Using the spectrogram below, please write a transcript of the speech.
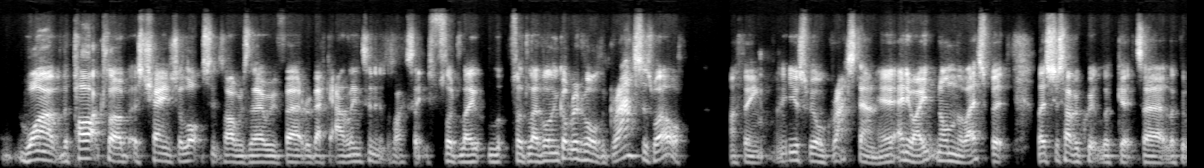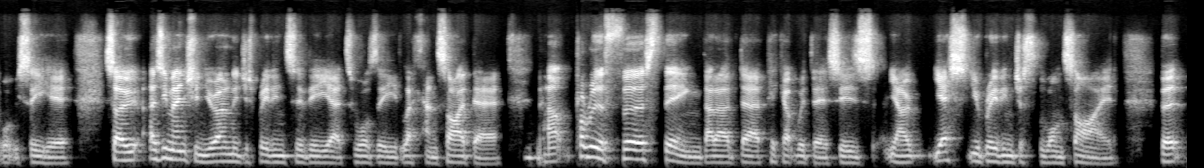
while the park club has changed a lot since I was there with uh, Rebecca Adlington, it was like I say flood, le- flood level and got rid of all the grass as well. I think it used to be all grass down here. Anyway, nonetheless, but let's just have a quick look at uh, look at what we see here. So, as you mentioned, you're only just breathing to the uh, towards the left hand side there. Mm-hmm. Now, probably the first thing that I'd uh, pick up with this is, you know, yes, you're breathing just the one side, but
